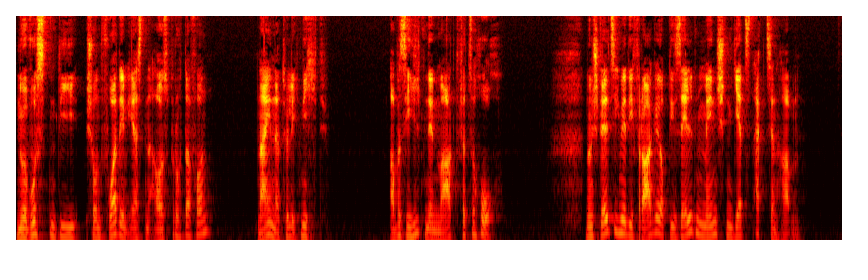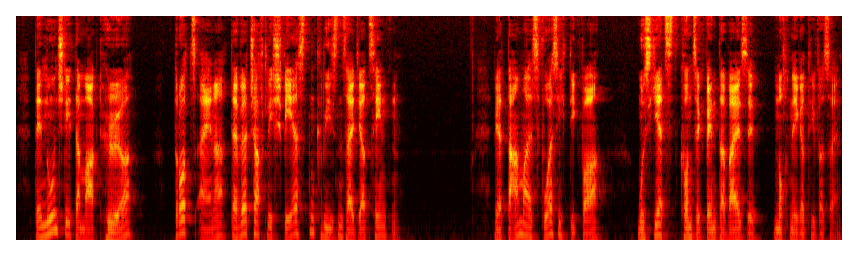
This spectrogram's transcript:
Nur wussten die schon vor dem ersten Ausbruch davon? Nein, natürlich nicht. Aber sie hielten den Markt für zu hoch. Nun stellt sich mir die Frage, ob dieselben Menschen jetzt Aktien haben. Denn nun steht der Markt höher, trotz einer der wirtschaftlich schwersten Krisen seit Jahrzehnten. Wer damals vorsichtig war, muss jetzt konsequenterweise noch negativer sein.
